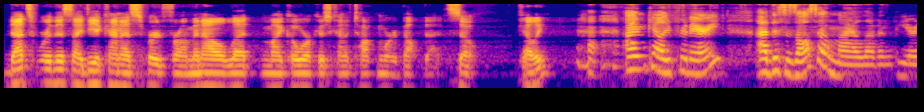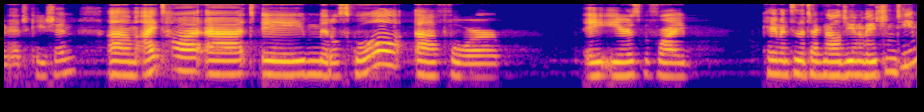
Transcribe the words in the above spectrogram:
that's where this idea kind of spurred from. And I'll let my coworkers kind of talk more about that. So, Kelley? I'm Kelley Predieri. Uh, this is also my 11th year in education. Um, I taught at a middle school uh, for eight years before I came into the technology innovation team.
